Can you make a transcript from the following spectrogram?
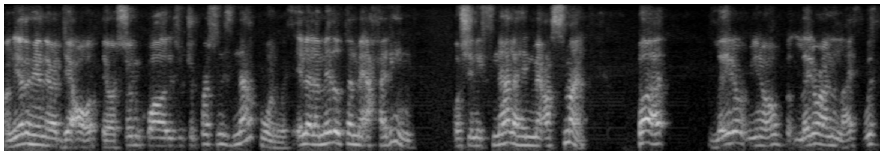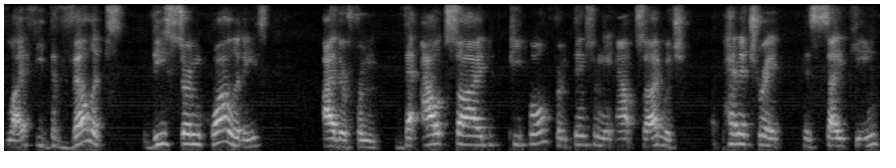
On the other hand, there are there are certain qualities which a person is not born with. But later, you know, but later on in life, with life, he develops these certain qualities either from the outside people, from things from the outside, which penetrate his psyche,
